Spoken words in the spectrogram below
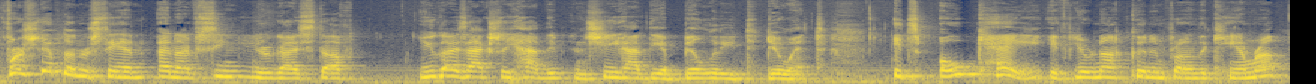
First, you have to understand, and I've seen your guys' stuff. You guys actually had the, and she had the ability to do it. It's okay if you're not good in front of the camera.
